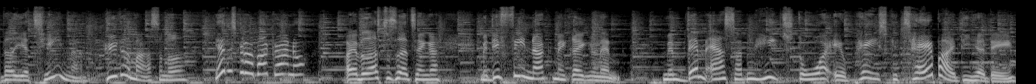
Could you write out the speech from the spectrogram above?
været i Athen og hygget mig og sådan noget. Ja, det skal du bare gøre nu. Og jeg ved også, du sidder og tænker, men det er fint nok med Grækenland. Men hvem er så den helt store europæiske taber i de her dage?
